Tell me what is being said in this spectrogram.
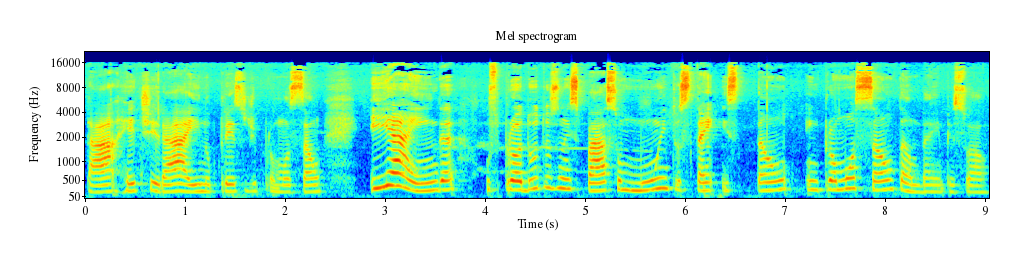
tá? Retirar aí no preço de promoção e ainda os produtos no espaço, muitos têm, estão em promoção também, pessoal.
